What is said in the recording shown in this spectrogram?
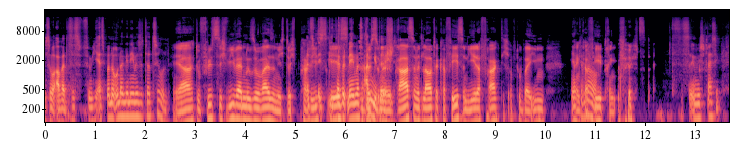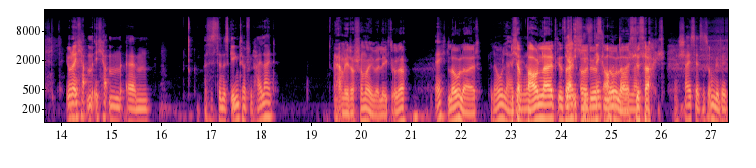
so, aber das ist für mich erstmal eine unangenehme Situation. Ja, du fühlst dich wie wenn du so, weiß ich nicht, durch Also Paris da gehst, wird mir irgendwas durch so eine. Straße mit lauter Cafés und jeder fragt dich, ob du bei ihm Ja, einen genau. Kaffee trinken willst. Das ist irgendwie stressig. Jona, ich habe ich hab ein, ähm, was ist denn das Gegenteil von Highlight? Haben wir doch schon mal überlegt, oder? Echt? Lowlight. Lowlight. Ich ja, habe genau. Downlight gesagt, ich aber du hast Lowlight gesagt. Ja, Scheiße, jetzt ist es umgedreht.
